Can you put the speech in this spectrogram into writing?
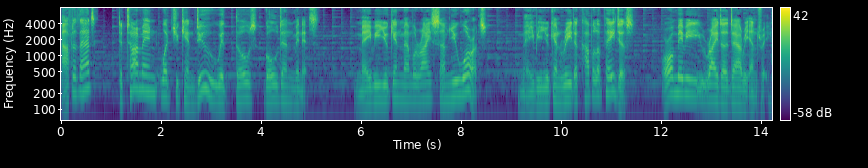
After that, determine what you can do with those golden minutes. Maybe you can memorize some new words. Maybe you can read a couple of pages. Or maybe write a diary entry.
